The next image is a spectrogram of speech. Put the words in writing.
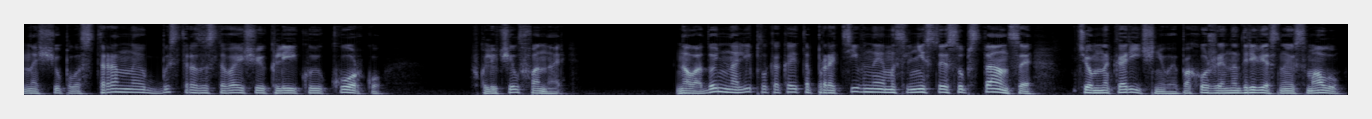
нащупала странную, быстро застывающую клейкую корку. Включил фонарь. На ладонь налипла какая-то противная маслянистая субстанция, темно-коричневая, похожая на древесную смолу.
